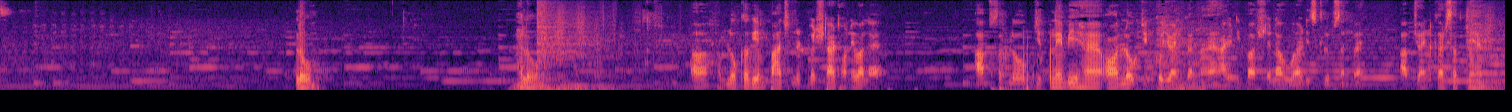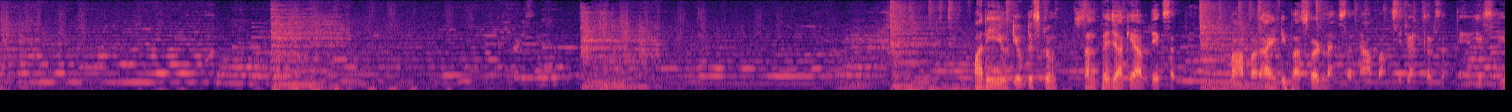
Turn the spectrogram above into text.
hello hello हम लोग का गेम पाँच मिनट में स्टार्ट होने वाला है। आप सब लोग जितने भी हैं और लोग जिनको ज्वाइन करना है आईडी पास डला हुआ है डिस्क्रिप्शन में आप ज्वाइन कर सकते हैं। हमारी यूट्यूब डिस्क्रिप्शन पे जाके आप देख सकते हैं। वहाँ पर आईडी पासवर्ड मेंशन है, आप वहाँ से ज्वाइन कर सकते हैं इसलिए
